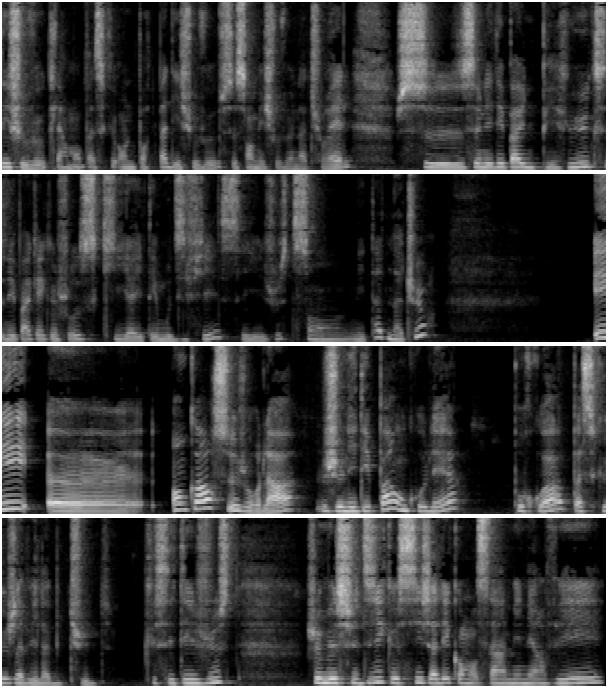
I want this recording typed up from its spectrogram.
Des cheveux, clairement, parce qu'on ne porte pas des cheveux, ce sont mes cheveux naturels. Ce, n'était pas une perruque, ce n'est pas quelque chose qui a été modifié, c'est juste son état de nature. Et euh, encore ce jour-là, je n'étais pas en colère. Pourquoi? Parce que j'avais l'habitude. Que c'était juste... Je me suis dit que si j'allais commencer à m'énerver,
